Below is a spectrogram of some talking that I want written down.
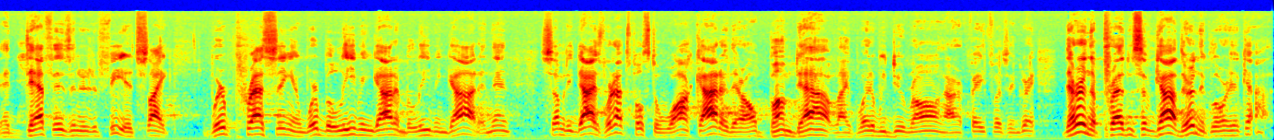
That death isn't a defeat. It's like we're pressing and we're believing God and believing God. And then somebody dies, we're not supposed to walk out of there all bummed out, like, what did we do wrong? Our faith wasn't great. They're in the presence of God, they're in the glory of God.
